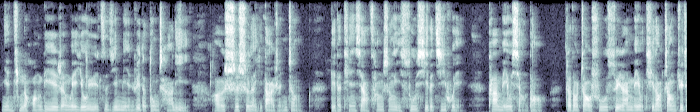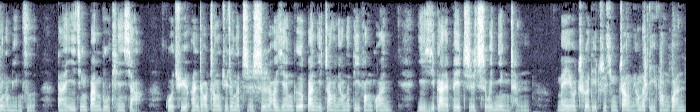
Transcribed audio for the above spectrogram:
年轻的皇帝认为，由于自己敏锐的洞察力，而实施了一大仁政，给了天下苍生以苏息的机会。他没有想到，这道诏书虽然没有提到张居正的名字，但一经颁布天下，过去按照张居正的指示而严格办理丈量的地方官，已一概被指斥为佞臣；没有彻底执行丈量的地方官，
